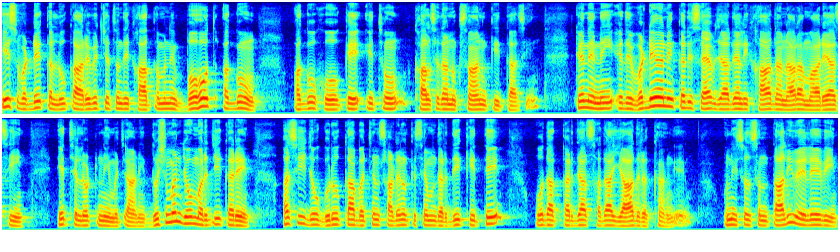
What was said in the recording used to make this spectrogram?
ਇਸ ਵੱਡੇ ਕੱਲੂ ਘਰ ਵਿੱਚ ਇਥੋਂ ਦੇ ਖਾਕਮ ਨੇ ਬਹੁਤ ਅੱਗੋਂ ਅੱਗੋਂ ਹੋ ਕੇ ਇਥੋਂ ਖਾਲਸੇ ਦਾ ਨੁਕਸਾਨ ਕੀਤਾ ਸੀ। ਕਹਿੰਦੇ ਨਹੀਂ, ਇਹਦੇ ਵੱਡਿਆਂ ਨੇ ਕਦੇ ਸਹਿਬਜ਼ਾਦਿਆਂ ਲਈ ਖਾਦ ਦਾ ਨਾਰਾ ਮਾਰਿਆ ਸੀ। ਇੱਥੇ ਲੁੱਟ ਨਹੀਂ ਮਚਾਣੀ। ਦੁਸ਼ਮਣ ਜੋ ਮਰਜ਼ੀ ਕਰੇ ਅਸੀਂ ਜੋ ਗੁਰੂ ਕਾ ਬਚਨ ਸਾਡੇ ਨਾਲ ਕਿਸੇ ਹਮਦਰਦੀ ਕੀਤੀ, ਉਹਦਾ ਕਰਜ਼ਾ ਸਦਾ ਯਾਦ ਰੱਖਾਂਗੇ। 1947 ਵੇਲੇ ਵੀ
